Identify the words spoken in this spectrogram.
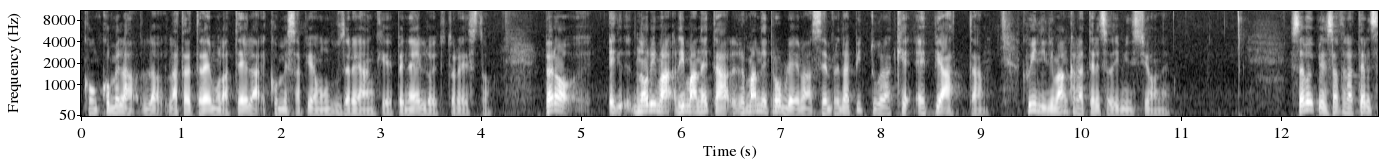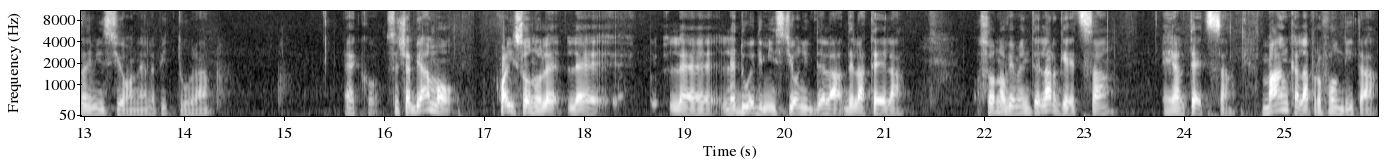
con come la, la, la, tratteremo, la tela e come sappiamo usare anche pennello e tutto il resto. Però eh, rima, rimane, rimane il problema sempre della pittura che è piatta, quindi gli manca la terza dimensione. Se voi pensate alla terza dimensione, la pittura, ecco, se abbiamo quali sono le, le le, le due dimensioni della, della tela sono ovviamente larghezza e altezza, manca la profondità,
